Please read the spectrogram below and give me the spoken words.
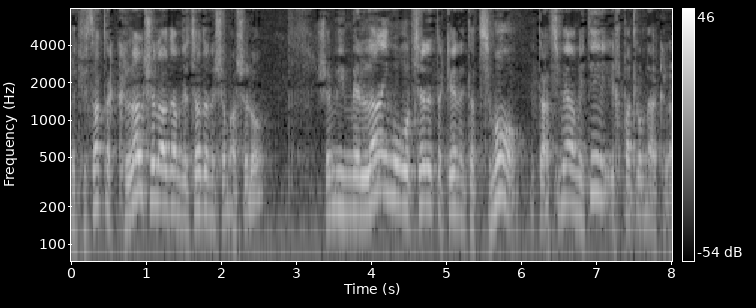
ותפיסת הכלל של האדם זה צד הנשמה שלו, שממילא אם הוא רוצה לתקן את עצמו, את העצמי האמיתי, אכפת לו מהכלל.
